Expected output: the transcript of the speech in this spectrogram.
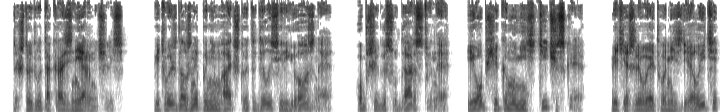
— Да что это вы так разнервничались? Ведь вы же должны понимать, что это дело серьезное, общегосударственное и общекоммунистическое. Ведь если вы этого не сделаете,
